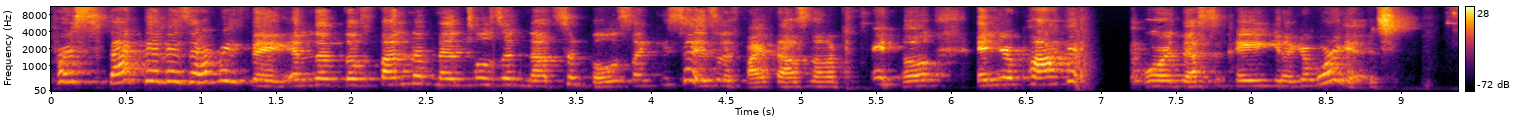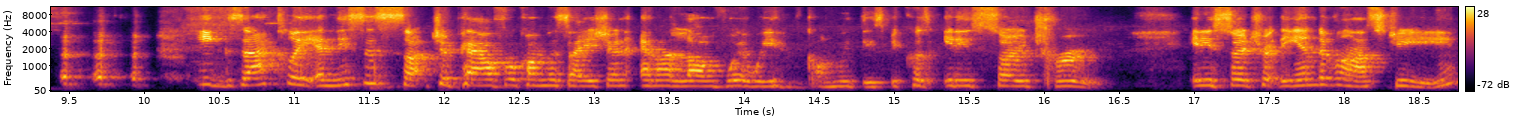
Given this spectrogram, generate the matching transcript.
perspective is everything. And the, the fundamentals and nuts and bolts, like you said, is it a $5,000 you know, in your pocket or that's to pay, you know, your mortgage. exactly. And this is such a powerful conversation. And I love where we have gone with this because it is so true. It is so true. At the end of last year,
